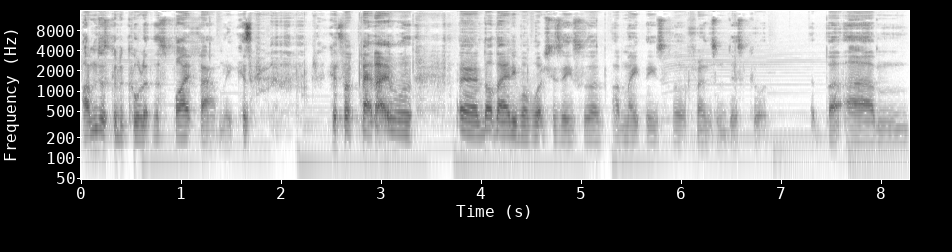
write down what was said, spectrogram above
I'm just going to call it the Spy Family because because I bet I will. Uh, not that anyone watches these because I, I, make these for friends on Discord, but um,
